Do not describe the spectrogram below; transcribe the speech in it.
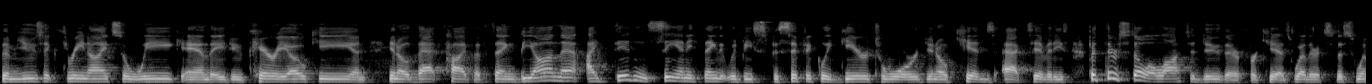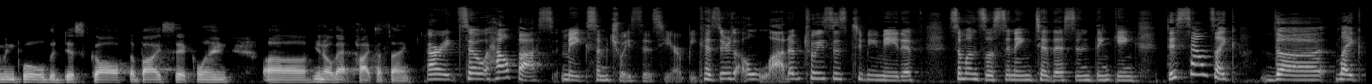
the music three nights a week, and they do karaoke and you know that type of thing. Beyond that, I didn't see anything that would be specifically geared toward you know kids activities. But there's still a lot to do there for kids, whether it's the swimming pool, the disc golf, the bicycling, uh, you know that type of thing. All right, so help us make some choices here because there's a lot of choices to be made. If someone's listening to this and thinking this sounds like the like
